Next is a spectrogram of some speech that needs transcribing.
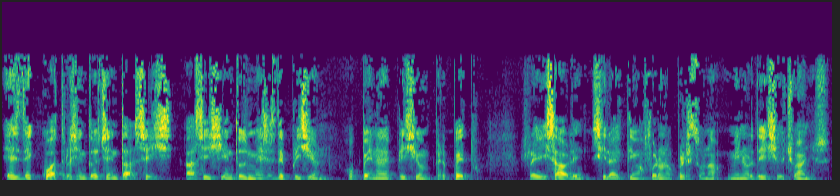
es de 480 a 600 meses de prisión o pena de prisión perpetua, revisable si la víctima fuera una persona menor de 18 años.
